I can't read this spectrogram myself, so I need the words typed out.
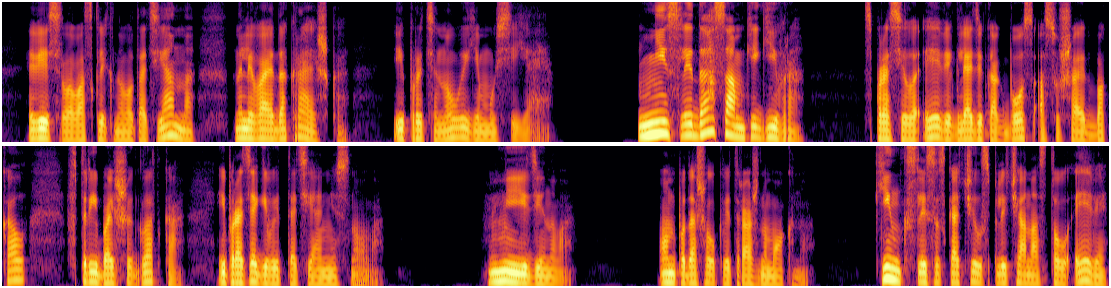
— весело воскликнула Татьяна, наливая до краешка, и протянула ему, сияя. «Ни следа самки Гивра?» — спросила Эви, глядя, как босс осушает бокал в три больших глотка и протягивает Татьяне снова. «Ни единого». Он подошел к витражному окну. Кингсли соскочил с плеча на стол Эви,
